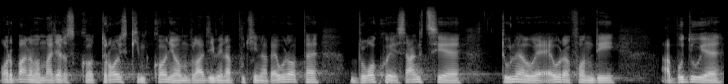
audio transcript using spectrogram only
Orbánovo Maďarsko trojským koňom Vladimíra Putina v Európe, blokuje sankcie, tuneluje eurofondy a buduje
